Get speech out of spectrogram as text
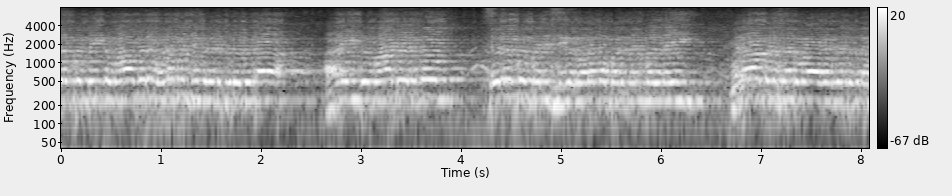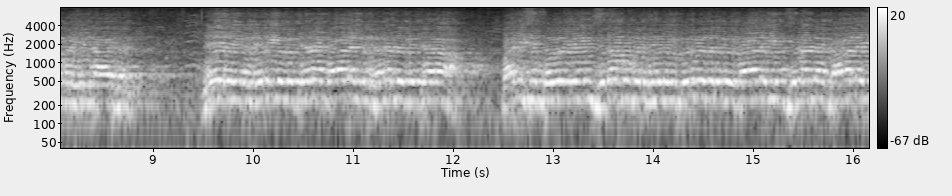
சிறப்பு மிக்க மாபெரும் வடமஞ்சி விருது அனைத்து மாட்டிற்கும் சிறப்பு பரிசுகள் வழங்கப்படும் என்பதனை விழாவின் சார்பாக கேட்டுக்கொள்ளப்படுகின்றார்கள் நேரங்கள் நெருங்கிவிட்டன காலங்கள் கடந்து விட்டன. பரிசு தொகையையும் சிறப்பு பரிசுகளையும் பெறுவதற்கு காலையும் சிறந்த காலை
